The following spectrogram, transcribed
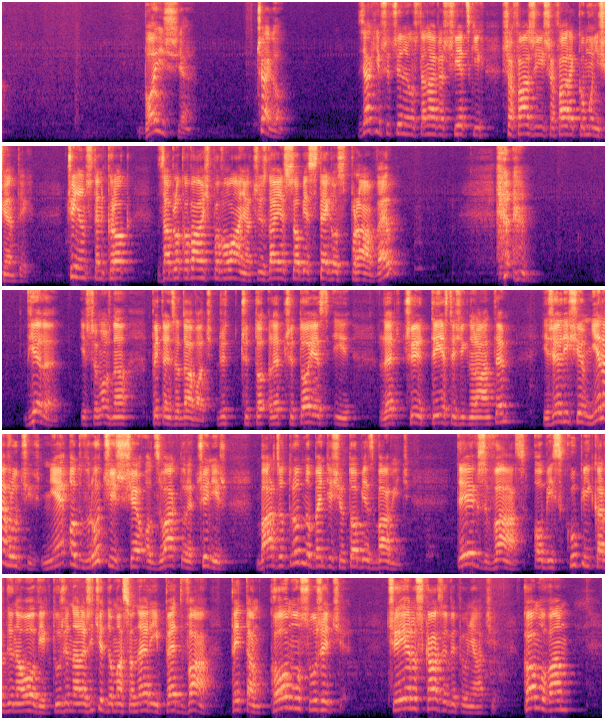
Boisz się. Czego? Z jakiej przyczyny ustanawiasz świeckich szafarzy i szafarek Komunii Świętych? Czyniąc ten krok, zablokowałeś powołania. Czy zdajesz sobie z tego sprawę? Wiele jeszcze można pytań zadawać. Czy to, lecz czy to jest i lecz czy ty jesteś ignorantem? Jeżeli się nie nawrócisz, nie odwrócisz się od zła, które czynisz, bardzo trudno będzie się tobie zbawić. Tych z was, o biskupi i kardynałowie, którzy należycie do masonerii P2, pytam, komu służycie? Czyje rozkazy wypełniacie? Komu wam,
